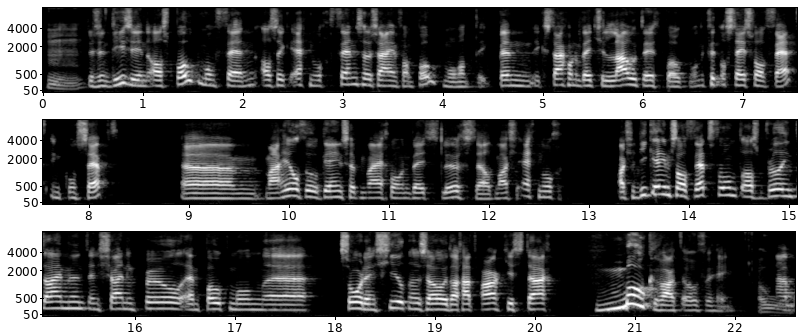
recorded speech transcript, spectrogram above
Hmm. Dus in die zin, als Pokémon-fan, als ik echt nog fan zou zijn van Pokémon, want ik, ben, ik sta gewoon een beetje lauw tegen Pokémon. Ik vind het nog steeds wel vet in concept. Ehm, maar heel veel games hebben mij gewoon een beetje teleurgesteld. Maar als je echt nog, als je die games al vet vond, als Brilliant Diamond en Shining Pearl en Pokémon eh, Sword and Shield en zo, dan gaat Arceus daar mokerhard overheen. Oeh. ah,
